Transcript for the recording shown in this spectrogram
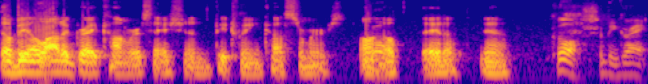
there'll be a lot of great conversation between customers on cool. open data. Yeah. Cool. Should be great.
